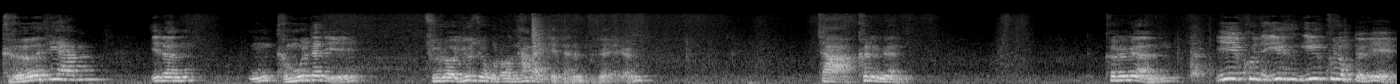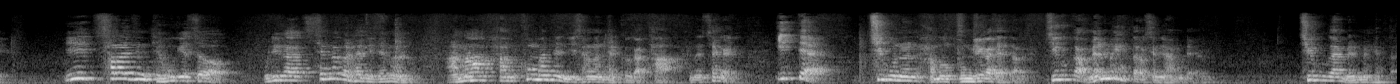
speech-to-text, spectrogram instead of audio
거대한 이런 음, 건물들이 주로 유적으로 남아있게 되는 구조예요. 자, 그러면, 그러면 이 구조, 이, 이 부족들이 이 사라진 대국에서 우리가 생각을 하게 되면 아마 한 9만 년 이상은 될 것 같아 하는 생각이 이때 지구는 한번 붕괴가 됐다. 지구가 멸망했다고 생각하면 돼요. 지구가 멸망했다.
